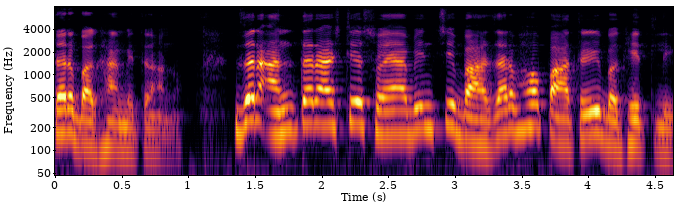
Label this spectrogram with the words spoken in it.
तर बघा मित्रांनो जर आंतरराष्ट्रीय सोयाबीनची बाजारभाव पातळी बघितली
